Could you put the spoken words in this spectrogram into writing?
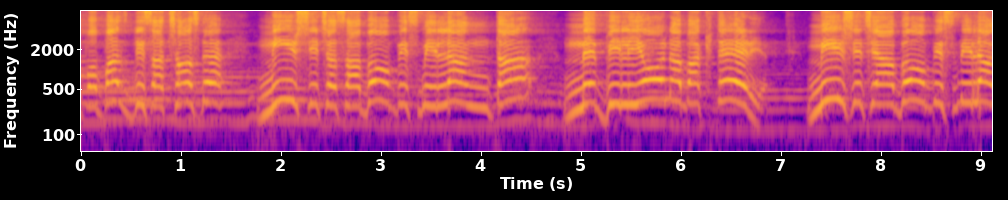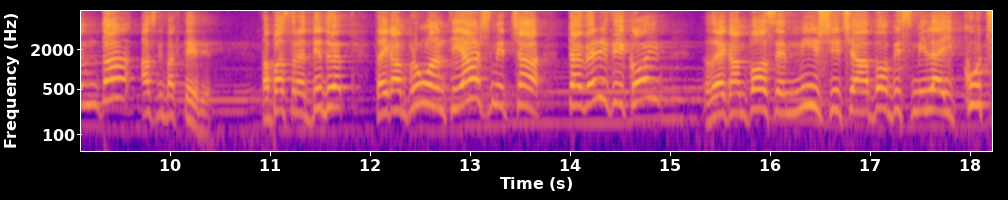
apo pas disa çasteve mishi që s'a ba bismila në ta me biliona bakterie mishi që a ba bismila në ta asnjë bakterie tha pas tre ditëve Tha i kam pru anë të jashtmit që ta verifikojnë dhe e kam pa se mishi që a bo bismila i kuq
